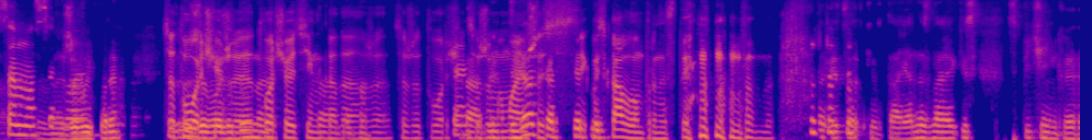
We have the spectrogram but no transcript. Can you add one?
Само собою. живий пере... Це творчі вже, творча оцінка, Та, да, та, та. вже, це вже творче. Так. Це вже ми маємо щось, типу- якусь каву вам принести. 100%, та, я не знаю, якісь з печенькою.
